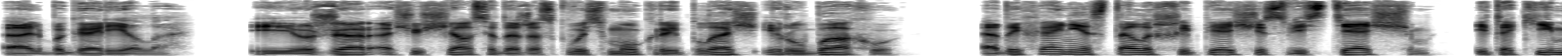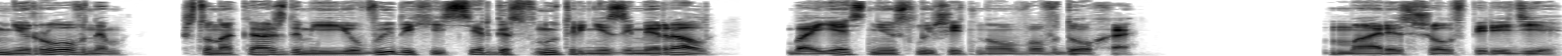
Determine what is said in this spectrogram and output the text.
Альба горела. Ее жар ощущался даже сквозь мокрый плащ и рубаху, а дыхание стало шипяще свистящим и таким неровным, что на каждом ее выдохе Сергас внутренне замирал, боясь не услышать нового вдоха. Марис шел впереди,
